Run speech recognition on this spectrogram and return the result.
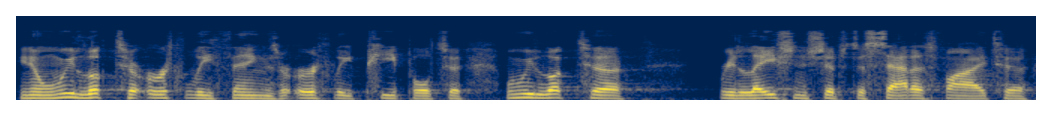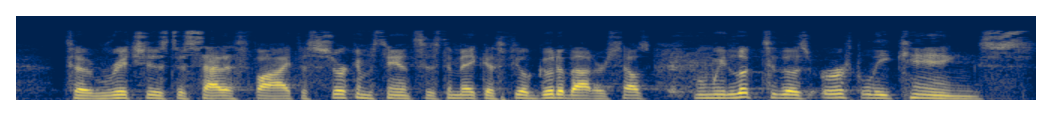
You know, when we look to earthly things or earthly people, to, when we look to relationships to satisfy, to to riches to satisfy, to circumstances to make us feel good about ourselves, when we look to those earthly kings,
